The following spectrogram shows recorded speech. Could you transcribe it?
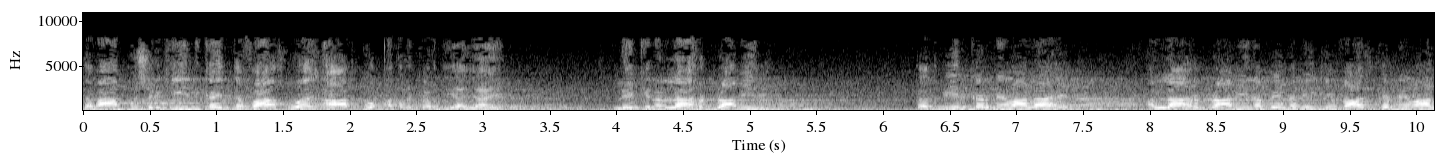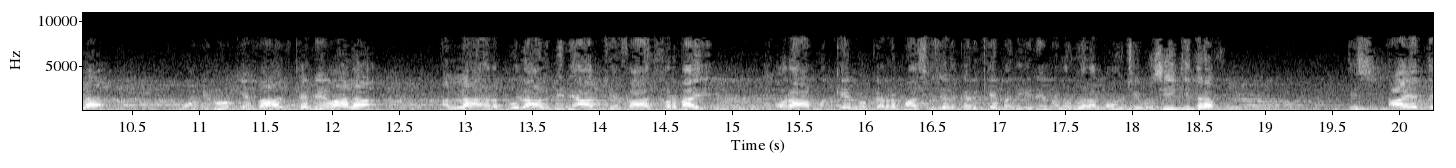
تمام مشرقین کا اتفاق ہوا، آپ کو قتل کر دیا جائے۔ لیکن اللہ ابراہین تدبیر کرنے والا ہے۔ اللہ ابراہین اپنے نبی کی حفاظت کرنے والا، مومنوں کی حفاظت کرنے والا۔ اللہ رب العالمین نے آپ کی حفاظت فرمائی۔ اور آپ مکہ مکرمہ سجل کر کے مدینہ منورہ پہنچے۔ اسی کی طرف اس آیت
